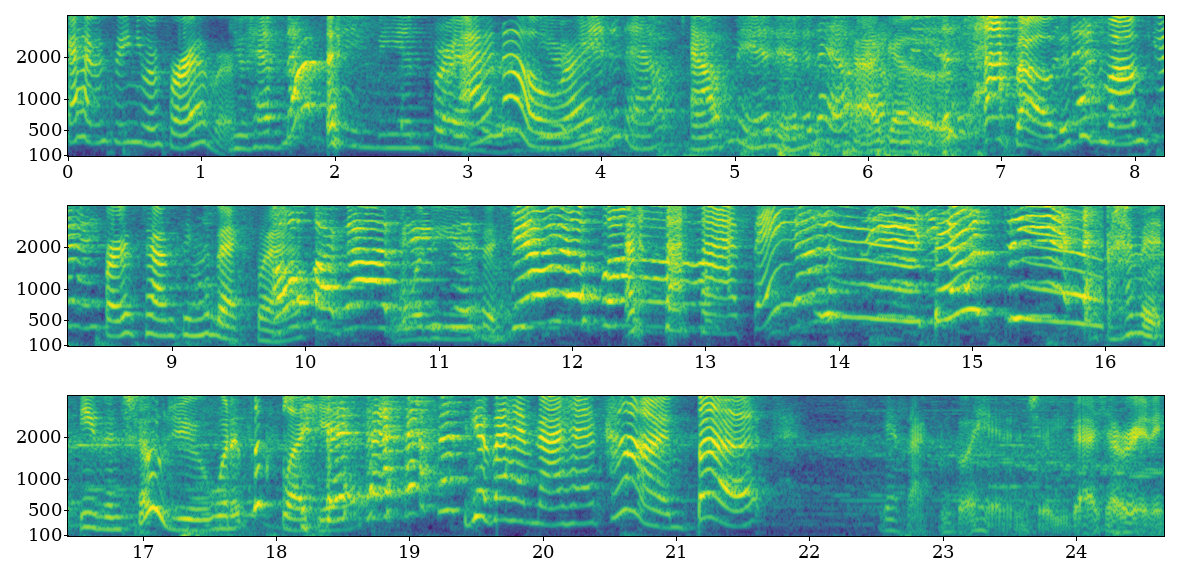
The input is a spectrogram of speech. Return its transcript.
I like I haven't seen you in forever. You have not seen me in forever. I know, You're right? In and out, out and in, in and out. How out and goes. So this is mom's okay. first time seeing the backsplash. Oh my God, What you it's think? beautiful. Thank you gotta see it. You gotta see it. I haven't even showed you what it looks like yet because I have not had time. But I guess I can go ahead and show you guys. Y'all ready?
